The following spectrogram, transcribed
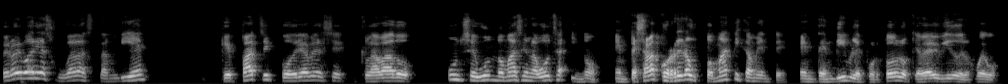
pero hay varias jugadas también que Patrick podría haberse clavado un segundo más en la bolsa y no, empezaba a correr automáticamente, entendible por todo lo que había vivido del juego.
